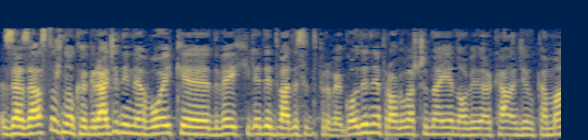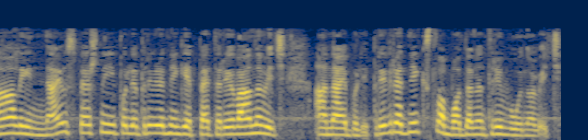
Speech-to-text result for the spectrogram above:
Za zaslužnog građanina Vojke 2021. godine proglašena je novinarka Anđelka Mali, najuspešniji poljoprivrednik je Petar Jovanović, a najbolji privrednik Slobodan Trivunović.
